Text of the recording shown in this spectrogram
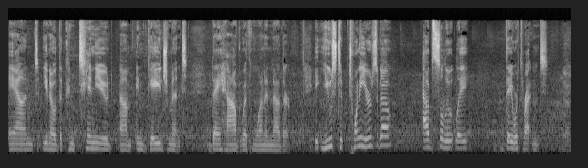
and you know the continued um, engagement they have with one another. It used to 20 years ago, absolutely, they were threatened, yeah.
